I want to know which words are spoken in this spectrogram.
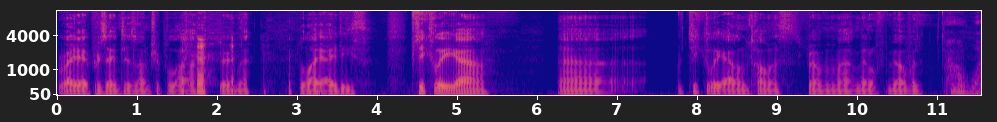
radio presenters on Triple R during the, the late eighties, particularly uh, uh, particularly Alan Thomas from uh, Metal for Melbourne. Oh wow!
